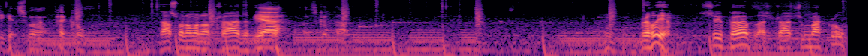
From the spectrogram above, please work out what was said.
you get some of that pickle. That's what I want to try. The pickle. Yeah, that's good. That. Brilliant. Superb. Let's try some mackerel.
